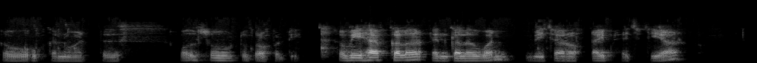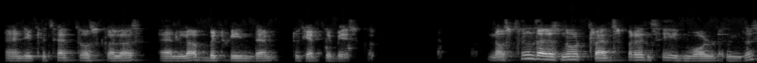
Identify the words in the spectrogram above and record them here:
So convert this also to property. So we have color and color one which are of type HDR and you can set those colors and lerp between them to get the base color. Now still there is no transparency involved in this.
